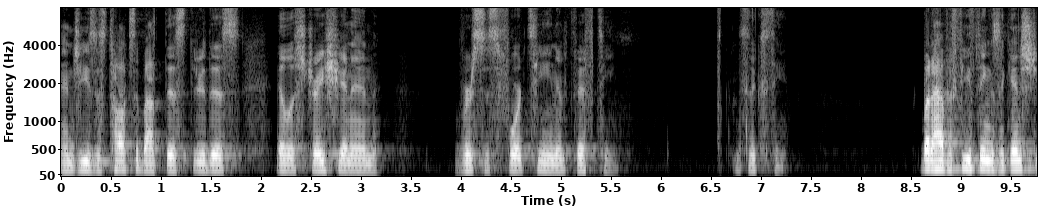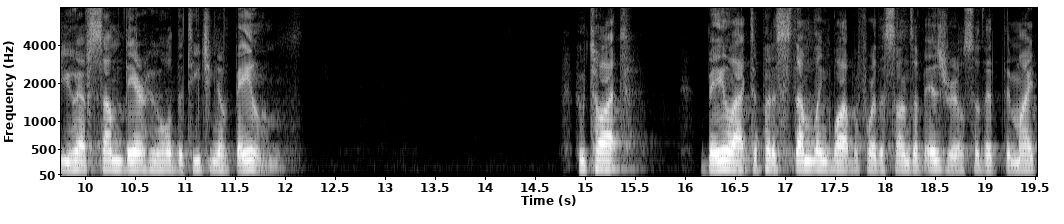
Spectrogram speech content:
And Jesus talks about this through this illustration in verses 14 and 15 and 16. But I have a few things against you. You have some there who hold the teaching of Balaam, who taught Balak to put a stumbling block before the sons of Israel so that they might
